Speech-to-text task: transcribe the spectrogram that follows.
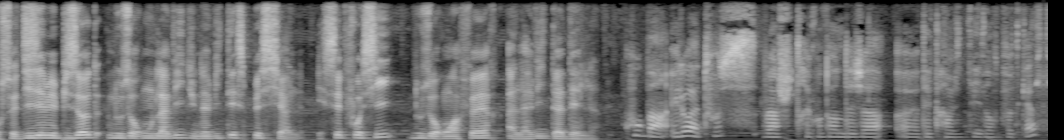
Pour ce dixième épisode, nous aurons l'avis d'une invitée spéciale. Et cette fois-ci, nous aurons affaire à l'avis d'Adèle. Ben, hello à tous. Ben, je suis très contente déjà euh, d'être invitée dans ce podcast.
